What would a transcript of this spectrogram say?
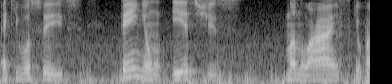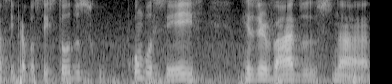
é que vocês tenham estes manuais que eu passei para vocês, todos com vocês, reservados na,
